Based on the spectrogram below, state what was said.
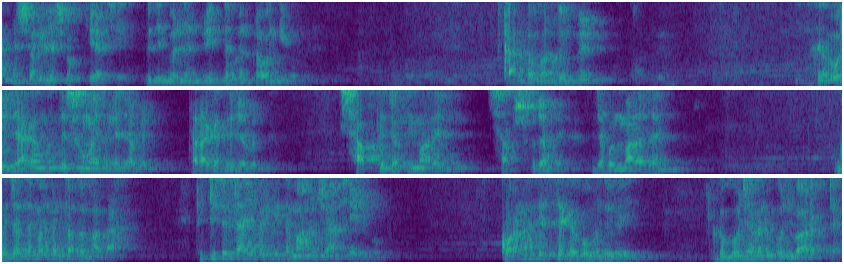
আপনার শরীরে শক্তি আছে, দুদিন পরে যখন বৃদ্ধ হবেন, তখন কি করবেন? কার ব্যবহার দুটবেন ওই জায়গার মধ্যে সময় হলে যাবেন, তার আগে তো যাবেন না। সাপকে যতই মারেন, সাপ সোজা হয়। না যখন মারা যায় যত মারবেন তত বাঁকা। তো কিছু টাইপের কিছু মানুষও আছে এরকম। কোরআন হাদিস থেকে বহু দূরে। ওকে বুঝাবে না, বুঝব আর একটা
